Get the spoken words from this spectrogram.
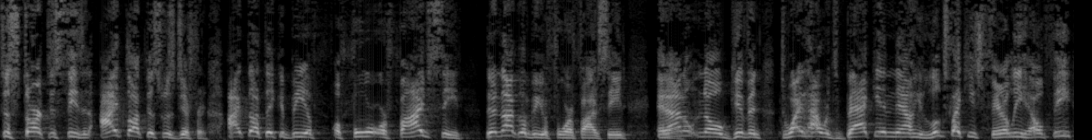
to start the season. I thought this was different. I thought they could be a, a four or five seed. They're not going to be a four or five seed. And I don't know, given Dwight Howard's back in now, he looks like he's fairly healthy,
